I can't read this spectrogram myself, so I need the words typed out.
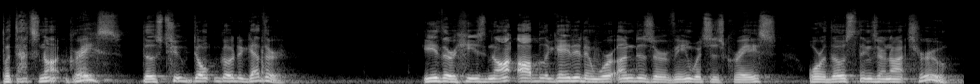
But that's not grace. Those two don't go together. Either he's not obligated and we're undeserving, which is grace, or those things are not true.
